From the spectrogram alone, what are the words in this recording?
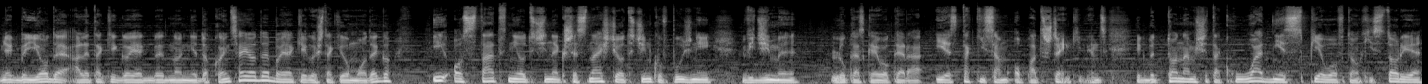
jakby Jodę, ale takiego jakby, no nie do końca Jodę, bo jakiegoś takiego młodego, i ostatni odcinek, 16 odcinków później, widzimy Luka Skywalkera i jest taki sam opad szczęki, więc jakby to nam się tak ładnie spięło w tą historię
